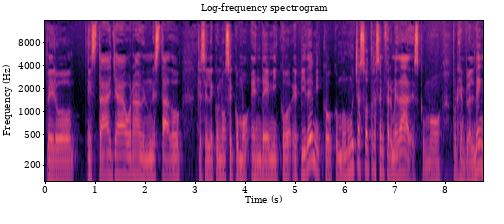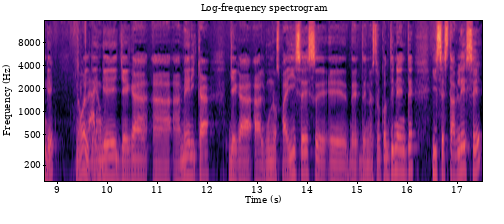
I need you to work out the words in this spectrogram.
Pero está ya ahora en un estado que se le conoce como endémico epidémico, como muchas otras enfermedades, como por ejemplo el dengue. ¿no? El dengue llega a América llega a algunos países eh, eh, de, nuestro continente y se establece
